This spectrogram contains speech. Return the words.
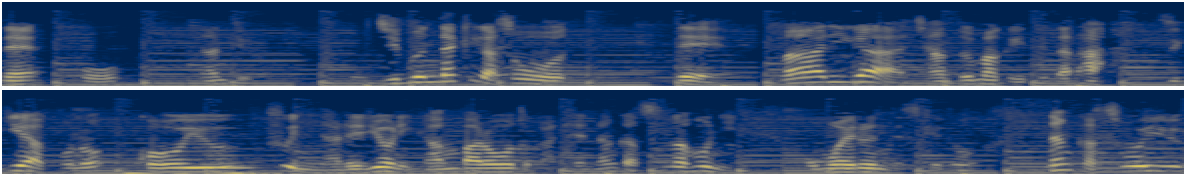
ね、こう、なんていうの、自分だけがそうで、周りがちゃんとうまくいってたら、あ、次はこの、こういう風になれるように頑張ろうとかね、なんかそんな風に思えるんですけど、なんかそういう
